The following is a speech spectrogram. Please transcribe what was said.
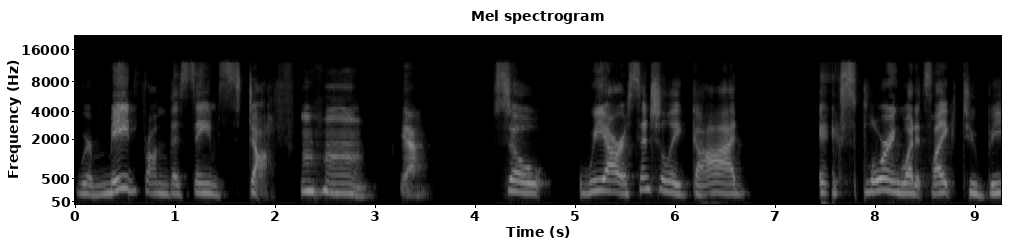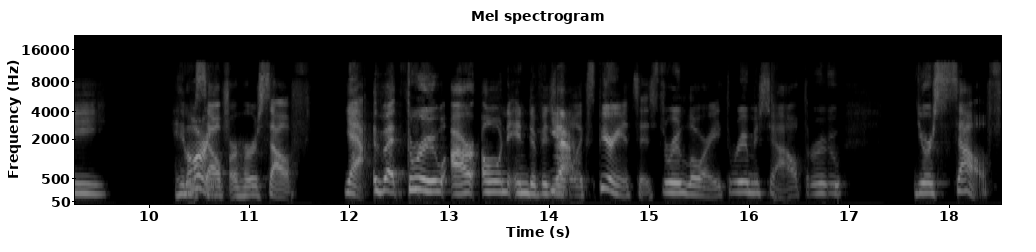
we're made from the same stuff mm-hmm. yeah so we are essentially god exploring what it's like to be himself Lori. or herself yeah but through our own individual yeah. experiences through lori through michelle through yourself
